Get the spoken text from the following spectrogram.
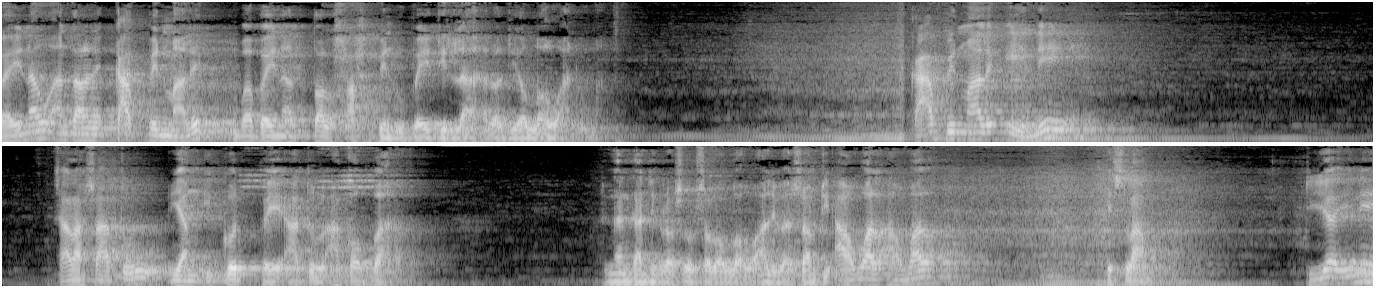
bainau antara Ka'b bin Malik wa baina bin Ubaidillah radhiyallahu anhu. Ka'b bin Malik ini salah satu yang ikut Bai'atul Aqabah dengan Kanjeng Rasul sallallahu alaihi wasallam di awal-awal Islam. Dia ini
